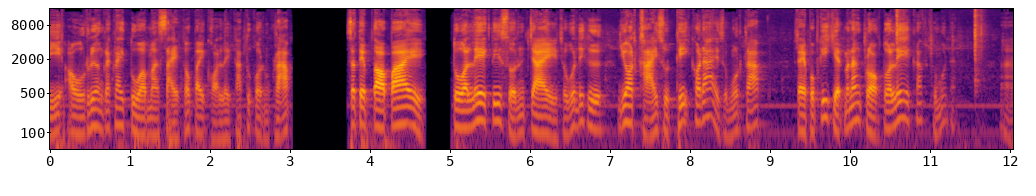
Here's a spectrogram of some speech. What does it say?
นี้เอาเรื่องใกล้ๆตัวมาใส่เข้าไปก่อนเลยครับทุกคนครับ สเต็ปต่อไปตัวเลขที่สนใจ สมมตินี่คือยอดขายสุทธิก็ได้สมมติครับ แต่ผมขี้เกียจมานั่งกรอกตัวเลขครับสมมตินะอ่า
